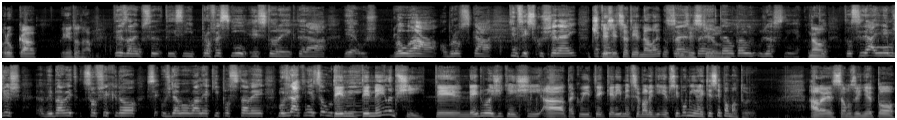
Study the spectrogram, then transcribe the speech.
ruka, je to tam. Ty vzhledem k té svý profesní historii, která je už dlouhá, obrovská, tím jsi zkušený. 41 let no to jsem je, zjistil. To je, to je opravdu úžasný. Jako No. to, to si ani nemůžeš vybavit, co všechno si už davoval, jaký postavy, možná ti něco utkví. ty, ty nejlepší, ty nejdůležitější a takový ty, který mi třeba lidi i připomínají, ty si pamatuju. Ale samozřejmě to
